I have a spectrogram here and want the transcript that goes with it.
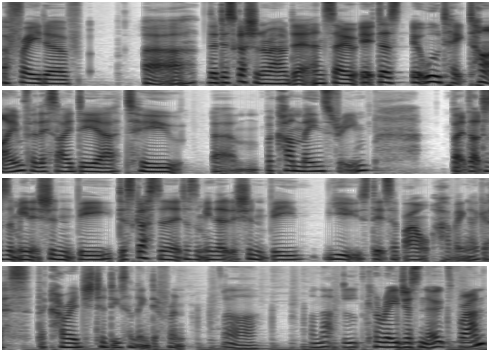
afraid of uh, the discussion around it. And so it does. It will take time for this idea to um, become mainstream, but that doesn't mean it shouldn't be discussed, and it doesn't mean that it shouldn't be used. It's about having, I guess, the courage to do something different. Ah. On that courageous note, Fran,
